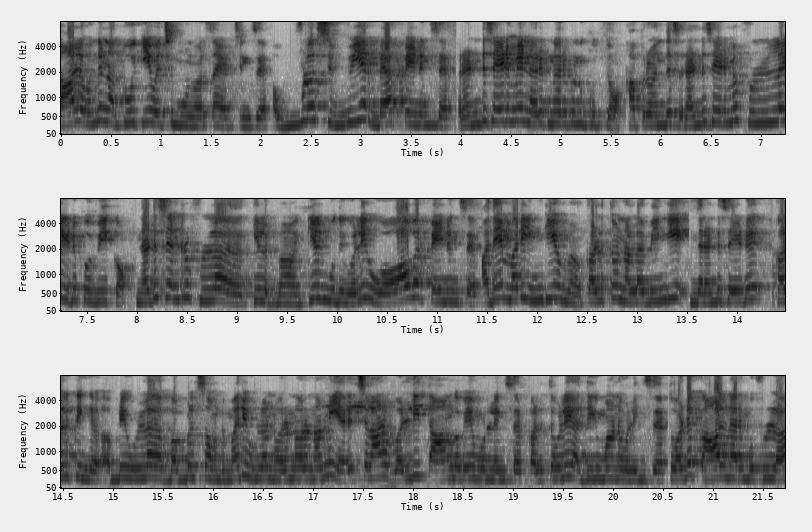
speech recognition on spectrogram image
காலை வந்து நான் தூக்கியே வச்சு மூணு வருஷம் ஆயிடுச்சுங்க சார். அவ்வளோ சிவியர் பேக் பெயினுங்க சார். ரெண்டு சைடுமே நறுக்கு நறுக்குன்னு குத்தும். அப்புறம் வந்து ரெண்டு சைடுமே ஃபுல்லா இடுப்பு வீக்கம். நடு சென்டர் ஃபுல்லா கீழே கீழ் முதுகு வலி ஓவர் பெயினுங்க சார். அதே மாதிரி இங்கேயும் கழுத்தும் நல்லா வீங்கி இந்த ரெண்டு சைடு கழுத்து இங்க அப்படியே உள்ள பபிள் சவுண்ட் மாதிரி உள்ள நொர நொரன்னு இறைச்சலான வலி தாங்கவே முடியலைங்க சார். கழுத்து வலி அதிகமான வலிங்க சார். தொட கால் நரம்பு ஃபுல்லா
